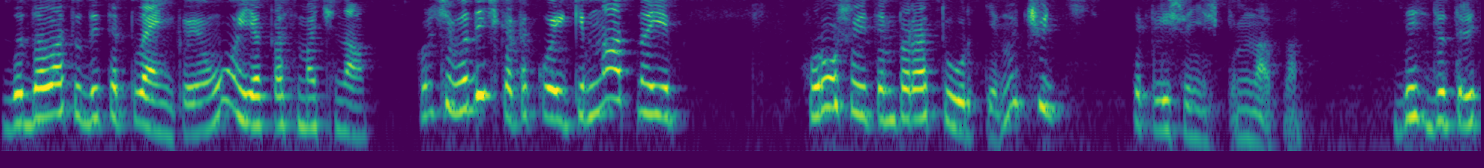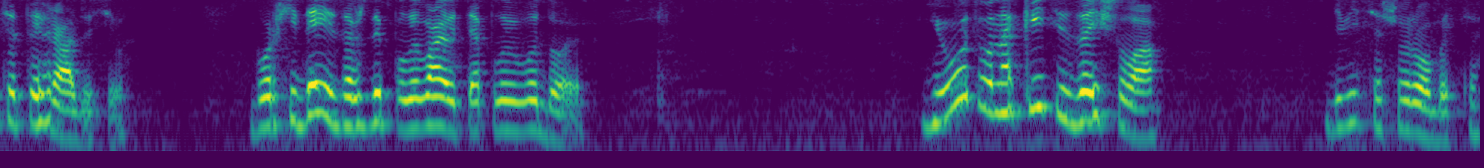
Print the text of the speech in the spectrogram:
додала туди тепленької. Ой, яка смачна. Коротше, водичка такої кімнатної, хорошої температурки. Ну, чуть тепліше, ніж кімнатна. Десь до 30 градусів. Бо орхідеї завжди поливаю теплою водою. І от вона киці зайшла. Дивіться, що робиться.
